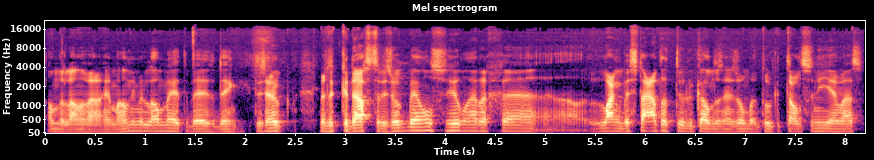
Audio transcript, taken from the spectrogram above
andere landen waren helemaal niet met landmeter bezig, denk ik. Dus ook met het kadaster is ook bij ons heel erg eh, lang bestaat natuurlijk anders. En zo, toen ik in Tanzania was,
